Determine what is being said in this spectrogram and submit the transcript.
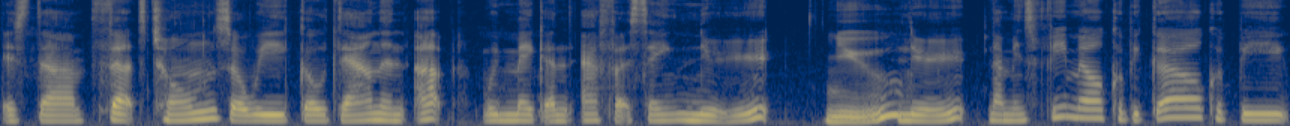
It's the third tone, so we go down and up. We make an effort saying 女. New. 女 that means female, could be girl, could be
